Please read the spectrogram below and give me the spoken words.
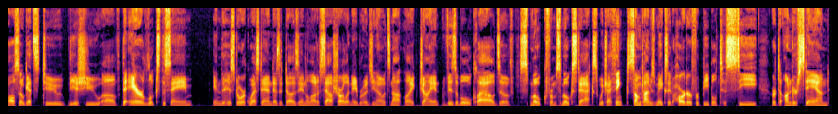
also gets to the issue of the air looks the same in the historic West End as it does in a lot of South Charlotte neighborhoods. You know, it's not like giant visible clouds of smoke from smokestacks, which I think sometimes makes it harder for people to see or to understand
